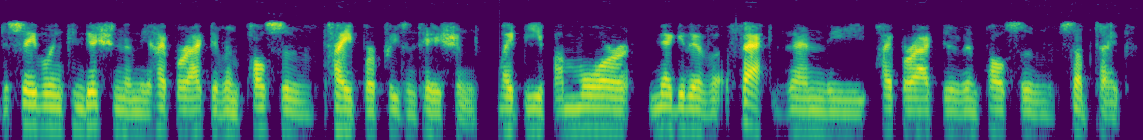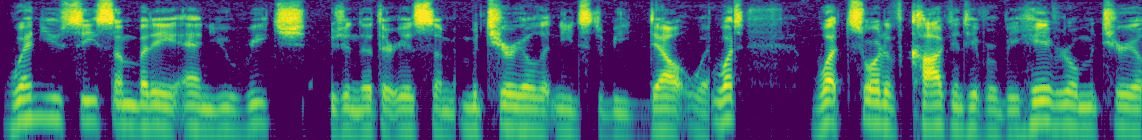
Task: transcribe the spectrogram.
disabling condition than the hyperactive impulsive type or presentation. It might be a more negative effect than the hyperactive impulsive subtype. When you see somebody and you reach that there is some material that needs to be dealt with, what what sort of cognitive or behavioral material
